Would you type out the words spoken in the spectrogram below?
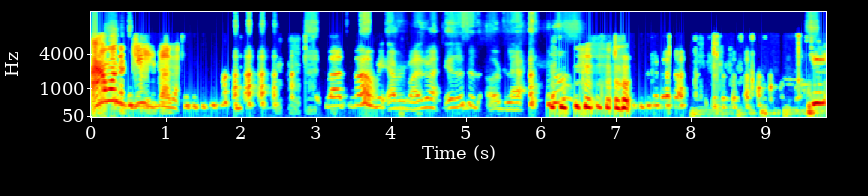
I want a cheeseburger. That's gonna be everybody. Like, This is Odlet. She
